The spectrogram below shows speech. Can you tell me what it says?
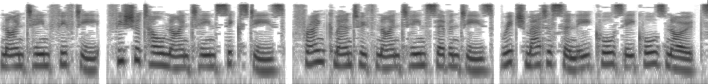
1950, Fisher Tull 1960 1960s, Frank Mantooth 1970s, Rich Matteson equals equals notes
